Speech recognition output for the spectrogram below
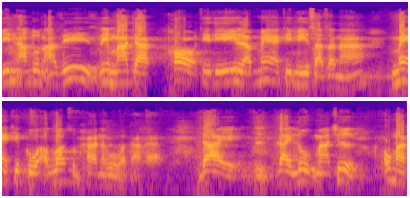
บินอับดุลอาซีสนี่มาจากพ่อที่ดีและแม่ที่มีศาสนา แม่ที่กลัวอัลลอฮ์สุบฮานาหูวาตาลาได้ได้ลูกมาชื่ออุมัด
